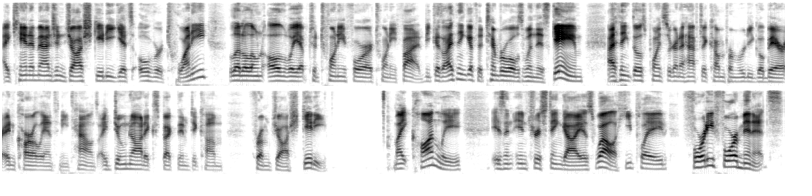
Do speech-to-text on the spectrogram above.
I can't imagine Josh Giddey gets over 20, let alone all the way up to 24 or 25. Because I think if the Timberwolves win this game, I think those points are going to have to come from Rudy Gobert and Karl-Anthony Towns. I do not expect them to come from Josh Giddey. Mike Conley is an interesting guy as well. He played 44 minutes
